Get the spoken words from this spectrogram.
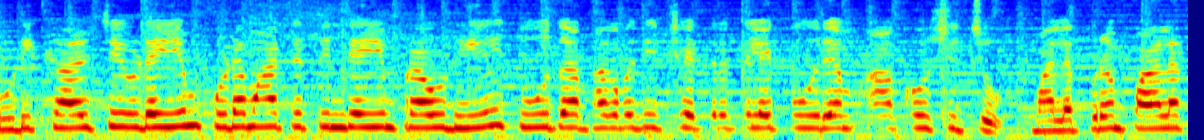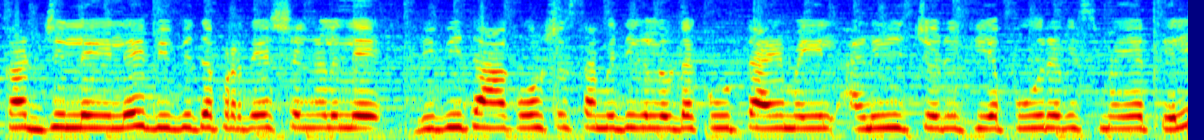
കൂടിക്കാഴ്ചയുടെയും കുടമാറ്റത്തിന്റെയും പ്രൗഢിയിൽ തൂത ഭഗവതി ക്ഷേത്രത്തിലെ പൂരം ആഘോഷിച്ചു. മലപ്പുറം പാലക്കാട് ജില്ലയിലെ വിവിധ പ്രദേശങ്ങളിലെ വിവിധ ആഘോഷ സമിതികളുടെ കൂട്ടായ്മയിൽ അണിയിച്ചൊരുക്കിയ പൂരവിസ്മയത്തിൽ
